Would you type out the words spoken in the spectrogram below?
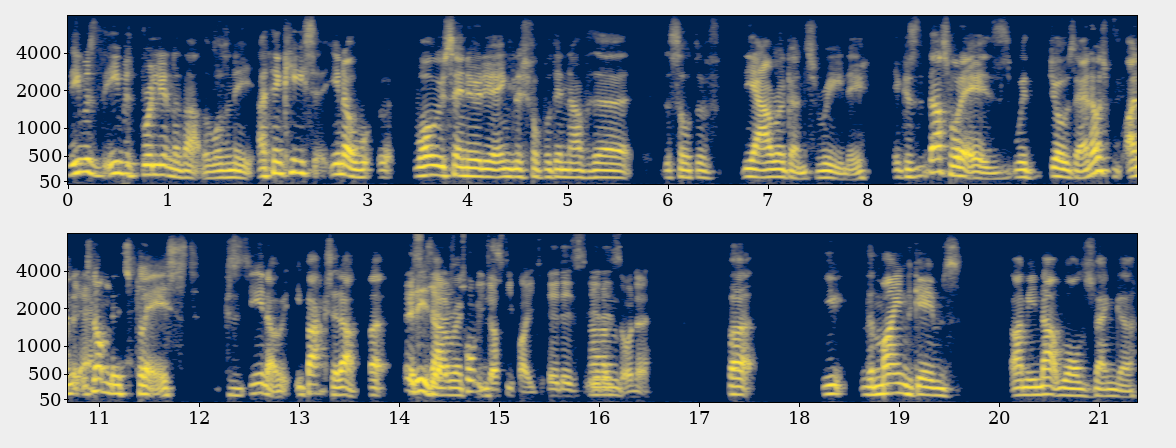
he was he was brilliant at that though, wasn't he? I think he's you know what we were saying earlier. English football didn't have the the sort of the arrogance really because that's what it is with Jose. I know it's, I know it's not misplaced because you know he backs it up, but It's, it is yeah, it's totally justified. It is, it Um, is, isn't it? but you the mind games. I mean, that was Wenger.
